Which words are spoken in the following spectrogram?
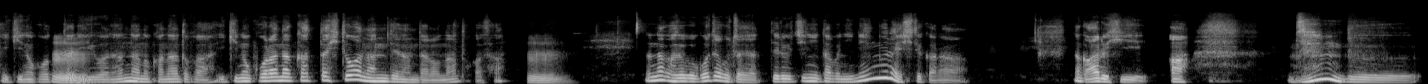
生き残った理由は何なのかなとか、生き残らなかった人はなんでなんだろうなとかさ。うん。なんかそれごちゃごちゃやってるうちに多分2年ぐらいしてから、なんかある日、あ、全部、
